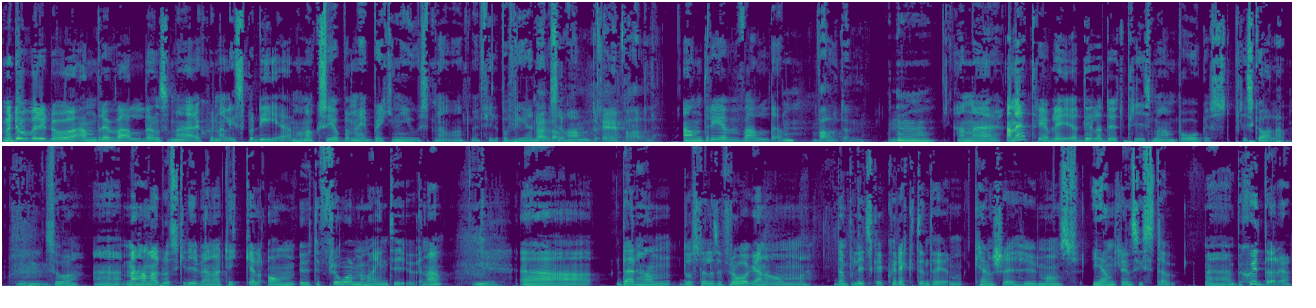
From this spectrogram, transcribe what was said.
Men då var det då André Walden som är journalist på DN. Han har också jobbat med Breaking News bland annat med Filip och Fredrik Vad heter? André Wall? André Walden. Walden? Mm, han, är, han är trevlig. Jag delade ut pris med honom på Augustprisgalan. Så, eh, men han har då skrivit en artikel om utifrån de här intervjuerna. eh, där han då ställer sig frågan om den politiska korrektheten kanske är humorns egentligen sista eh, beskyddare.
